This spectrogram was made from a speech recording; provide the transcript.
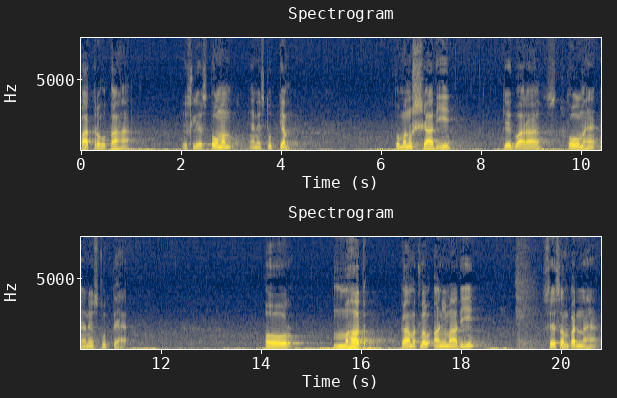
पात्र होता है। इसलिए स्तोमम, यानी स्तुत्यम। तो मनुष्यादि के द्वारा स्तोम है, यानी स्तुत्य है। और महत का मतलब अणिमादि से संपन्न है।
